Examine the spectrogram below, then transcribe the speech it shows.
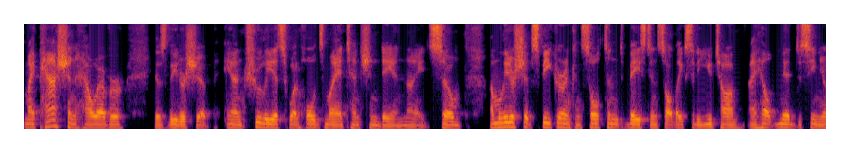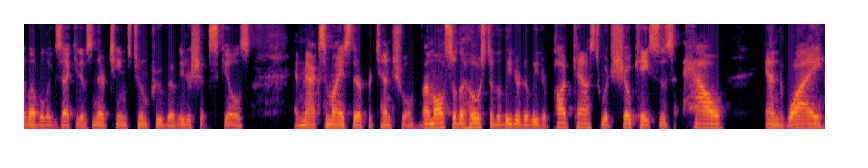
My passion, however, is leadership, and truly it's what holds my attention day and night. So, I'm a leadership speaker and consultant based in Salt Lake City, Utah. I help mid to senior level executives and their teams to improve their leadership skills and maximize their potential. I'm also the host of the Leader to Leader podcast, which showcases how and why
